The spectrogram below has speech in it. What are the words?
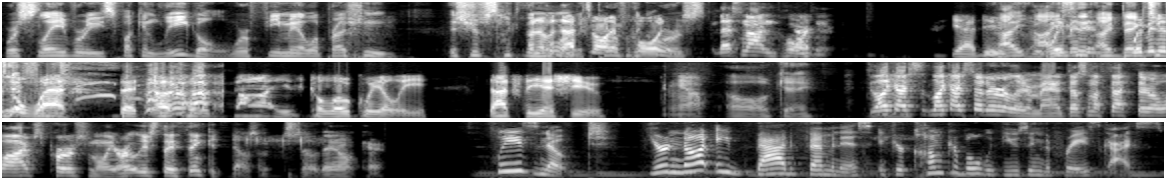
where slavery's fucking legal, where female oppression is just like the know, norm. that's it's not part of the important. course. That's not important. Yeah, dude. I- I women think- in, I beg women to in the. West that are called guys colloquially. That's the issue. Yeah. Oh, okay. Like I said, like I said earlier, man, it doesn't affect their lives personally, or at least they think it doesn't, so they don't care. Please note, you're not a bad feminist if you're comfortable with using the phrase guys.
